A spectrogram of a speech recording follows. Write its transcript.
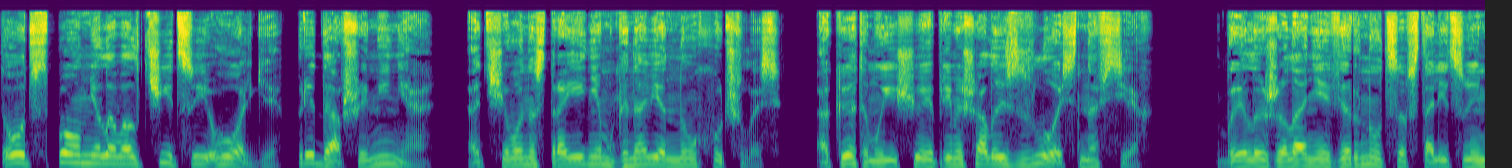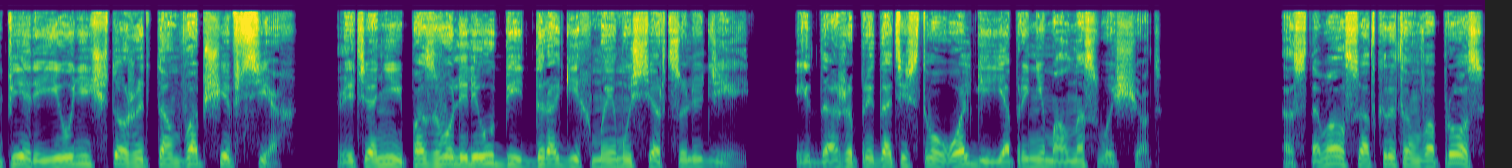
Тут вспомнила волчица и Ольги, предавшей меня, отчего настроение мгновенно ухудшилось, а к этому еще и примешалась злость на всех. Было желание вернуться в столицу империи и уничтожить там вообще всех. Ведь они позволили убить дорогих моему сердцу людей. И даже предательство Ольги я принимал на свой счет. Оставался открытым вопрос,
